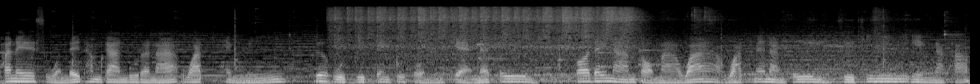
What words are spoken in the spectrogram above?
พระนเรศวรได้ทำการบูรณะวัดแห่งนี้ เพื่ออุทิศเป็นกุศลแก่แม่ปื้มก็ได้นามต่อมาว่าวัดแม่นางปื้มคือที่นี่นี่เองนะครับ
